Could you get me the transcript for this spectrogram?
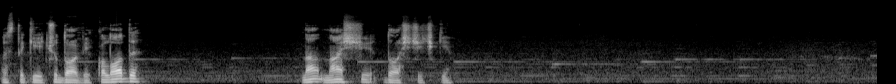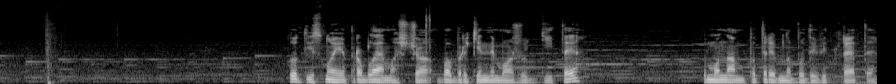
ось такі чудові колоди на наші дощечки. Тут існує проблема, що бобрики не можуть дійти. Тому нам потрібно буде відкрити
